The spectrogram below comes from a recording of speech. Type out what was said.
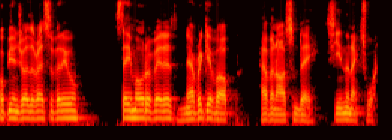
hope you enjoy the rest of the video. Stay motivated, never give up. Have an awesome day. See you in the next one.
